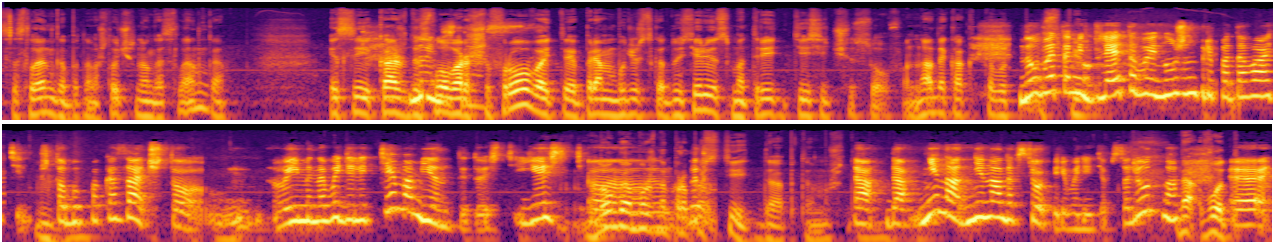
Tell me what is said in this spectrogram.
со сленгом, потому что очень много сленга. Если каждое ну, слово расшифровывать, ты прямо будешь одну серию смотреть 10 часов. Надо как-то вот... Ну, в этом для этого и нужен преподаватель, угу. чтобы показать, что именно выделить те моменты, то есть есть... Многое э, можно пропустить, в... да, потому что... Да, да, не надо, не надо все переводить абсолютно. Да, вот, э...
